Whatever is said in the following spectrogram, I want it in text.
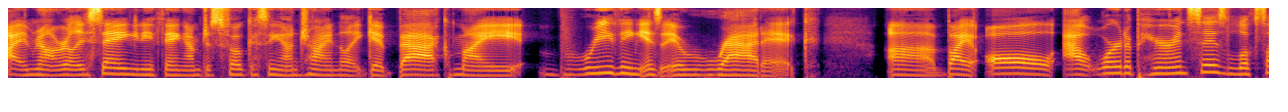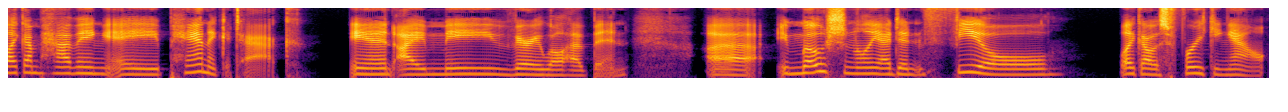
i'm not really saying anything i'm just focusing on trying to like get back my breathing is erratic uh, by all outward appearances, looks like I'm having a panic attack. And I may very well have been. Uh, emotionally, I didn't feel like I was freaking out.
